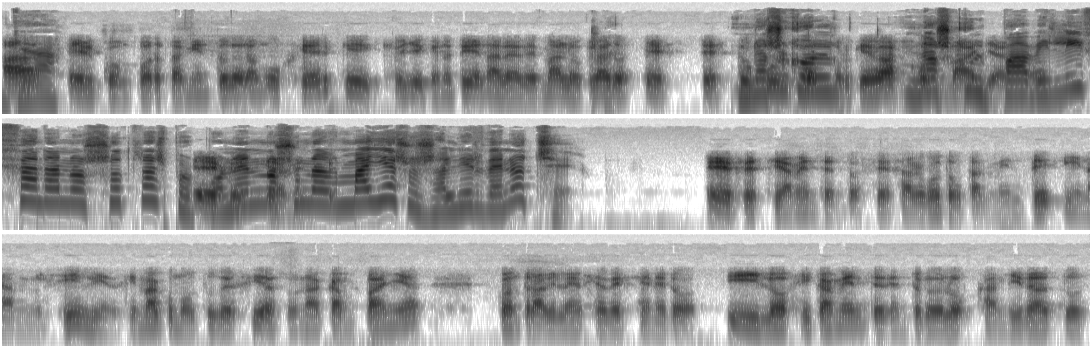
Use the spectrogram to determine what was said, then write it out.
a el comportamiento de la mujer que, oye que no tiene nada de malo claro es, nos, porque nos culpabilizan a nosotras por ponernos unas mallas o salir de noche Efectivamente, entonces es algo totalmente inadmisible. Y encima, como tú decías, una campaña contra la violencia de género. Y lógicamente, dentro de los candidatos,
